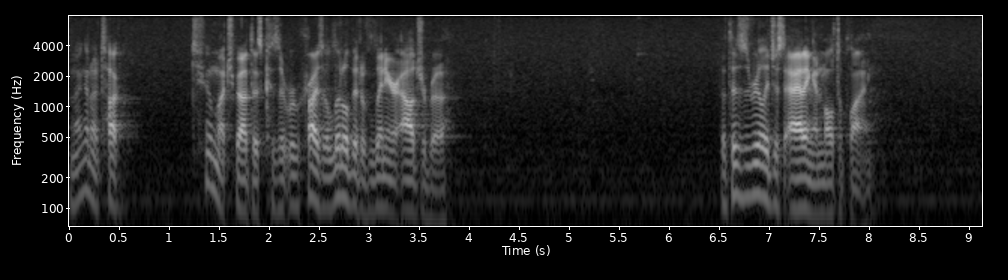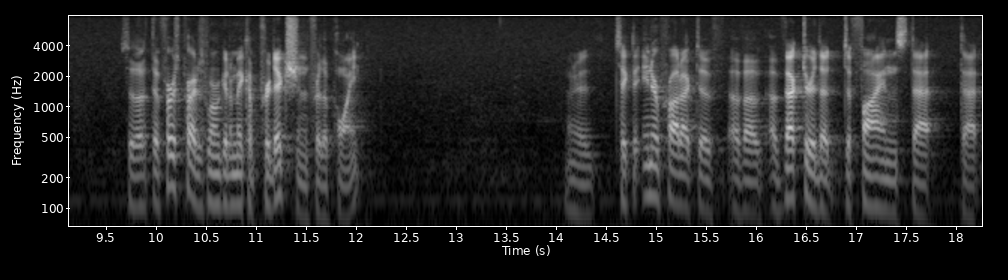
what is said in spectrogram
I'm not going to talk too much about this because it requires a little bit of linear algebra. But this is really just adding and multiplying. So the, the first part is we're going to make a prediction for the point. I'm going to take the inner product of, of a, a, vector that defines that, that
